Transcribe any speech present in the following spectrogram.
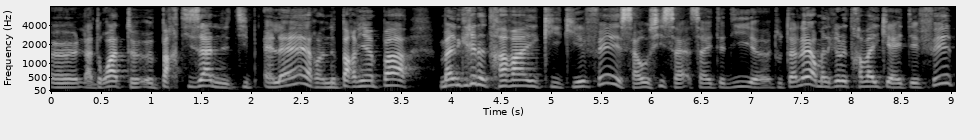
euh, la droite partisane type LR ne parvient pas, malgré le travail qui, est fait, ça aussi ça, a été dit tout à l'heure, malgré le travail qui a été fait,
